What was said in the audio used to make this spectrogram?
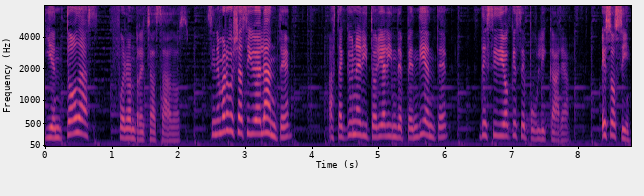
y en todas fueron rechazados. Sin embargo, ya siguió adelante hasta que una editorial independiente decidió que se publicara. Eso sí,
